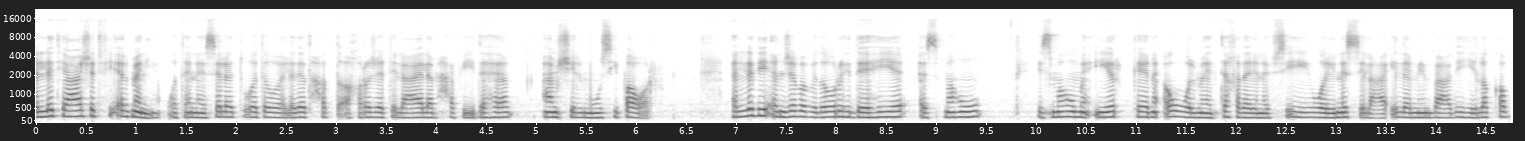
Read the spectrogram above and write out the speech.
التي عاشت في ألمانيا وتناسلت وتوالدت حتى أخرجت للعالم حفيدها أمشيل موسى باور الذي أنجب بدوره داهية اسمه اسمه مائير كان أول من اتخذ لنفسه ولنسل العائلة من بعده لقب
